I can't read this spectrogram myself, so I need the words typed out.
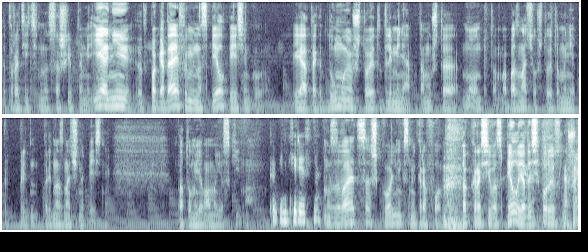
отвратительную, с ошибками. И они, Погадаев именно спел песенку. Я так думаю, что это для меня, потому что, ну, он там обозначил, что это мне пред- предназначена песня. Потом я вам ее скину. Как интересно. Называется «Школьник с микрофоном». Так красиво спел, я до сих пор ее слушаю.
